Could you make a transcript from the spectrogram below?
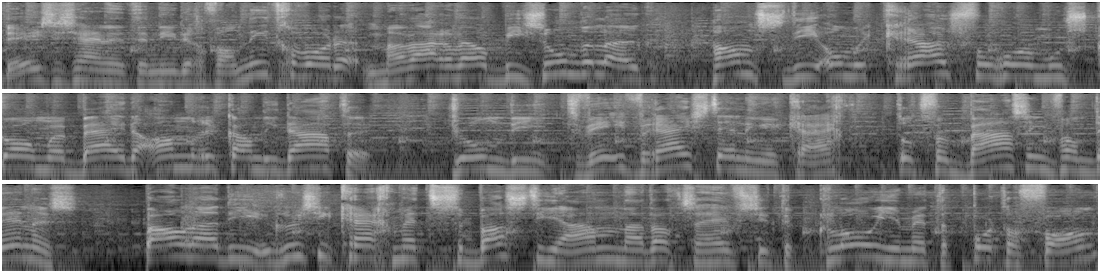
Deze zijn het in ieder geval niet geworden, maar waren wel bijzonder leuk. Hans die onder kruisverhoor moest komen bij de andere kandidaten. John die twee vrijstellingen krijgt tot verbazing van Dennis. Paula die ruzie krijgt met Sebastiaan nadat ze heeft zitten klooien met de portofoon.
